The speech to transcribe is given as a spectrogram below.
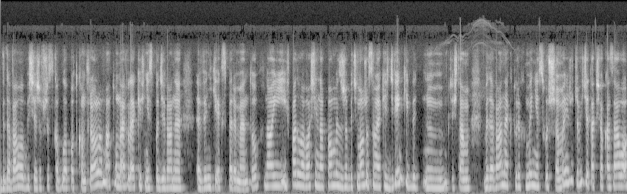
wydawałoby się, że wszystko było pod kontrolą, a tu nagle jakieś niespodziewane e, wyniki eksperymentów. No i, i wpadła właśnie na pomysł, że być może są jakieś dźwięki wy, mm, gdzieś tam wydawane, których my nie słyszymy. I rzeczywiście tak się okazało,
